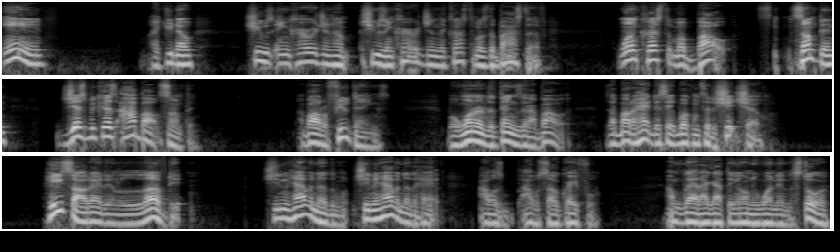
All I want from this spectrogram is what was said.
and like you know, she was encouraging her. She was encouraging the customers to buy stuff. One customer bought something just because I bought something. I bought a few things, but one of the things that I bought is I bought a hat that said "Welcome to the Shit Show." He saw that and loved it. She didn't have another one. She didn't have another hat. I was I was so grateful. I'm glad I got the only one in the store.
